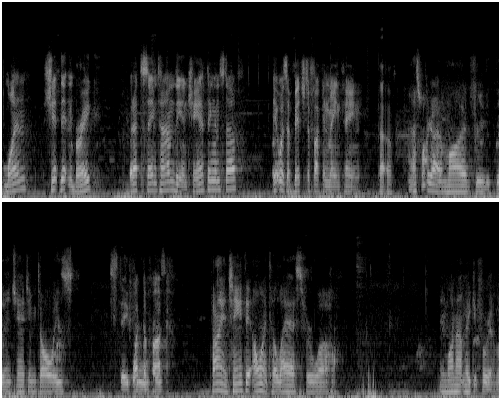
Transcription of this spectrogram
one, shit didn't break, but at the same time, the enchanting and stuff, it was a bitch to fucking maintain. uh oh. That's why I got a mod for the, the enchanting to always stay full. What the fuck? If I enchant it, I want it to last for a while. And why not make it forever?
